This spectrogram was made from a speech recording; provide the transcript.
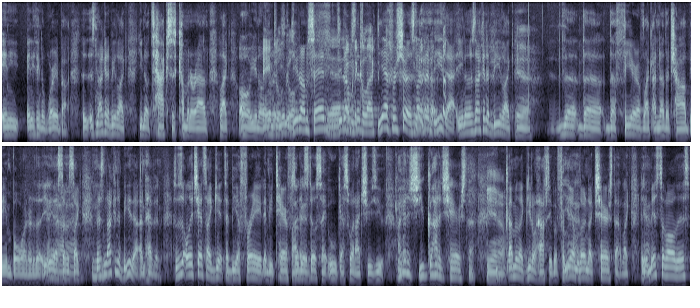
any anything to worry about. It's not going to be like you know taxes coming around like oh you know Angels you know, do you know what i'm saying? Do you know Coming to collect. yeah for sure. It's not going to be that you know? There's not going to be like Yeah. The the the fear of like another child being born or the you know, stuff. It's like there's not going to be that in heaven. So this is the only chance I get to be afraid and be terrified So and still say, "Ooh, guess what? I choose you." I gotta you gotta cherish that. Yeah. I mean, like you don't have to, but for me, I'm learning like cherish that. Like in Yeah. the midst of all this,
